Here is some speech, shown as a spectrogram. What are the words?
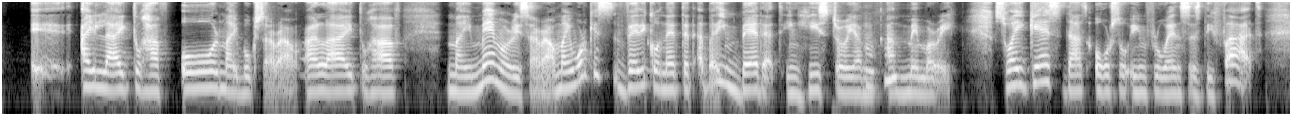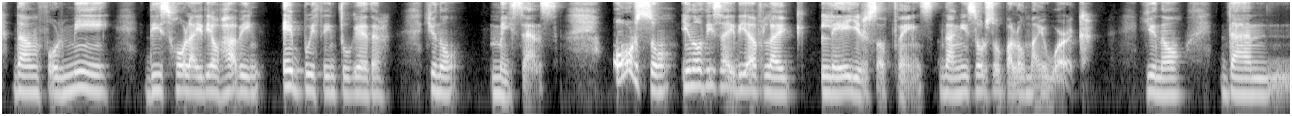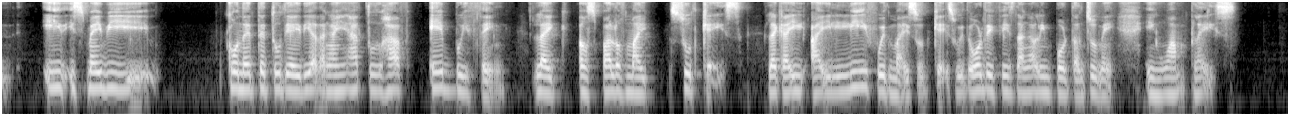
I like to have all my books around. I like to have my memories around. My work is very connected, very embedded in history and, mm-hmm. and, memory. So I guess that also influences the fact that for me, this whole idea of having everything together, you know, makes sense. Also, you know, this idea of like layers of things, then is also part of my work, you know, then it's maybe connected to the idea that I had to have everything like as part of my suitcase. Like I, I live with my suitcase with all the things that are important to me in one place.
